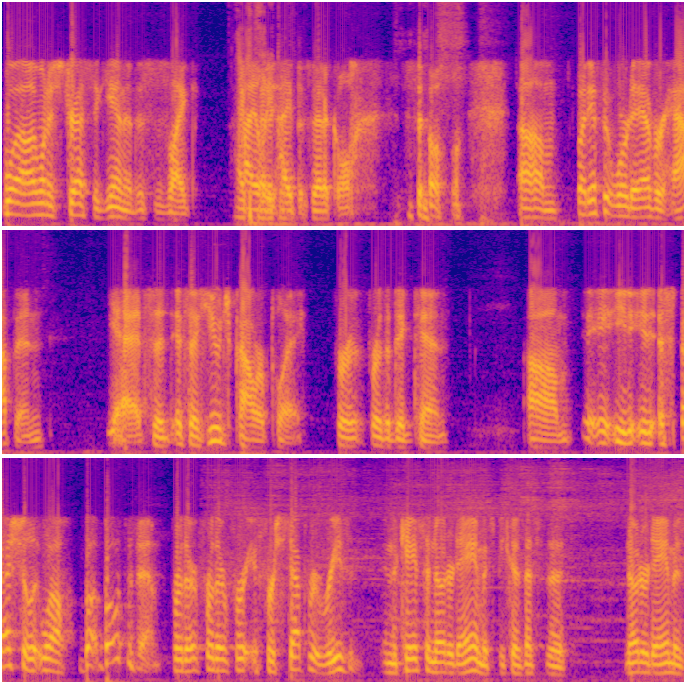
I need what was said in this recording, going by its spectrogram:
Well, I want to stress again that this is like highly hypothetical. so, um, but if it were to ever happen, yeah, it's a it's a huge power play for for the Big Ten. Um, it, it, especially well, but both of them for their for their for for separate reasons. In the case of Notre Dame, it's because that's the Notre Dame has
